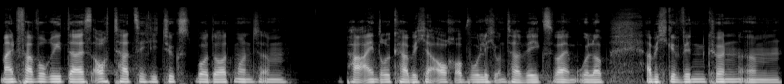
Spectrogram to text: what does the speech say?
Mein Favorit da ist auch tatsächlich Türkspor Dortmund. Ähm, ein paar Eindrücke habe ich ja auch, obwohl ich unterwegs war im Urlaub, habe ich gewinnen können. Ähm,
